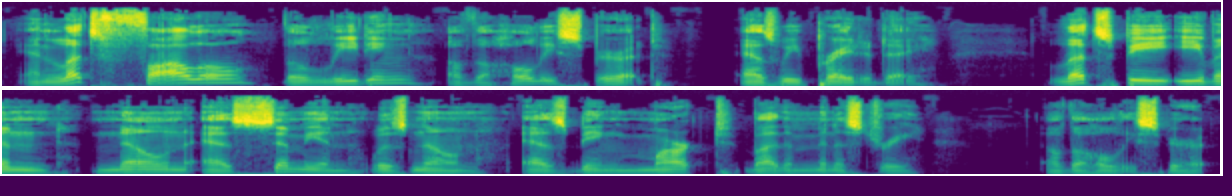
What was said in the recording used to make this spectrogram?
and let's follow the leading of the Holy Spirit as we pray today. Let's be even known as Simeon was known, as being marked by the ministry of the Holy Spirit.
